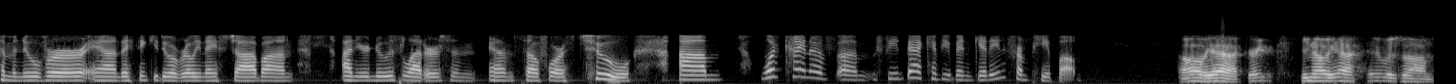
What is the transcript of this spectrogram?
to maneuver and I think you do a really nice job on on your newsletters and and so forth too. Um what kind of um feedback have you been getting from people? Oh yeah, great. You know, yeah, it was. um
